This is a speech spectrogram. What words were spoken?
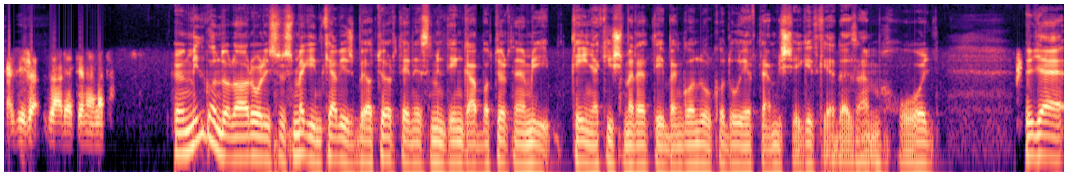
Ez is zárják jelenleg. Ön mit gondol arról, és most megint kevésbé a történész, mint inkább a történelmi tények ismeretében gondolkodó értelmiségét kérdezem, hogy ugye,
